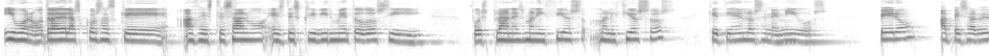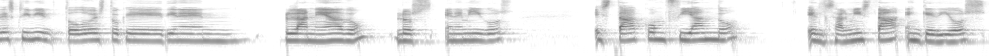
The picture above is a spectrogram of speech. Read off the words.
Y bueno, otra de las cosas que hace este salmo es describir métodos y pues planes maliciosos que tienen los enemigos. Pero a pesar de describir todo esto que tienen planeado los enemigos, está confiando el salmista en que Dios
